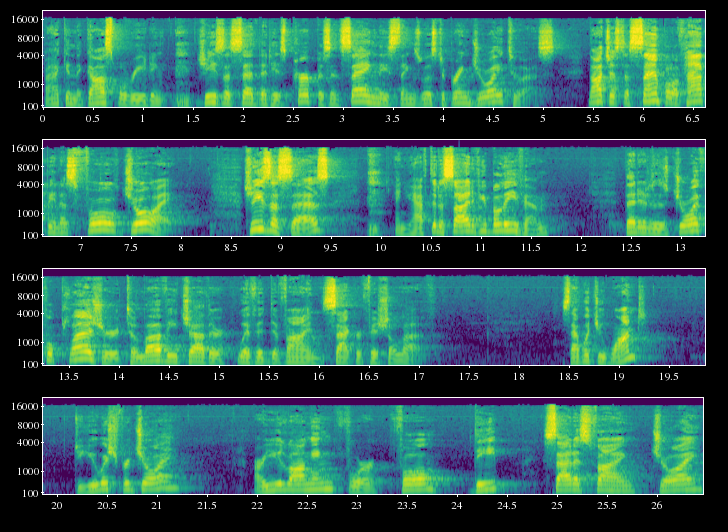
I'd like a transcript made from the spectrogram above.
Back in the gospel reading, Jesus said that his purpose in saying these things was to bring joy to us not just a sample of happiness, full joy. Jesus says, and you have to decide if you believe him, that it is joyful pleasure to love each other with a divine sacrificial love. Is that what you want? Do you wish for joy? Are you longing for full, deep, satisfying joy?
